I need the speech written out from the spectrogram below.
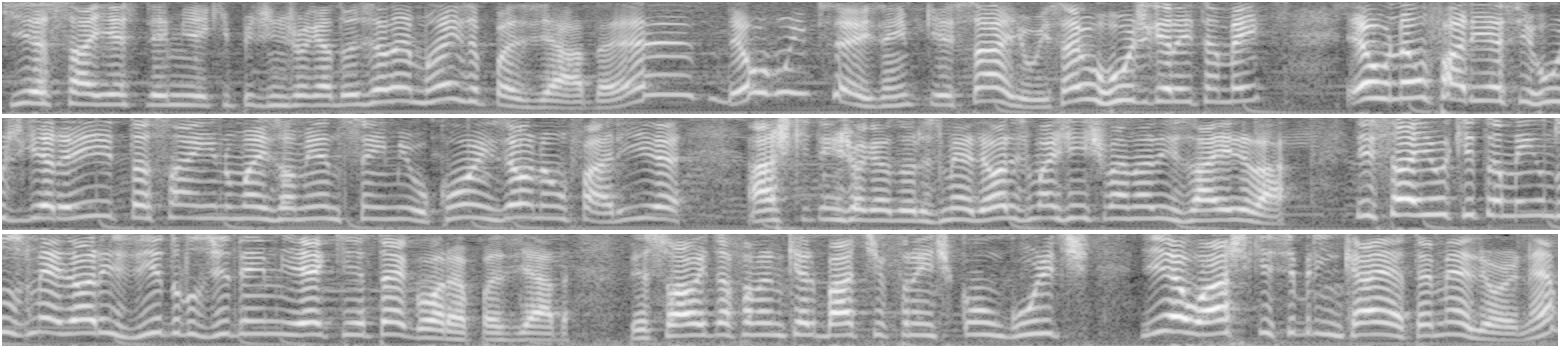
que ia sair esse DME aqui pedindo jogadores alemães, rapaziada, é, deu ruim pra vocês, hein, porque saiu, e saiu o Rudiger aí também, eu não faria esse Rudiger aí, tá saindo mais ou menos 100 mil coins, eu não faria. Acho que tem jogadores melhores, mas a gente vai analisar ele lá. E saiu aqui também um dos melhores ídolos de DME aqui até agora, rapaziada. O pessoal aí tá falando que ele bate de frente com o Gurit, e eu acho que se brincar é até melhor, né?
